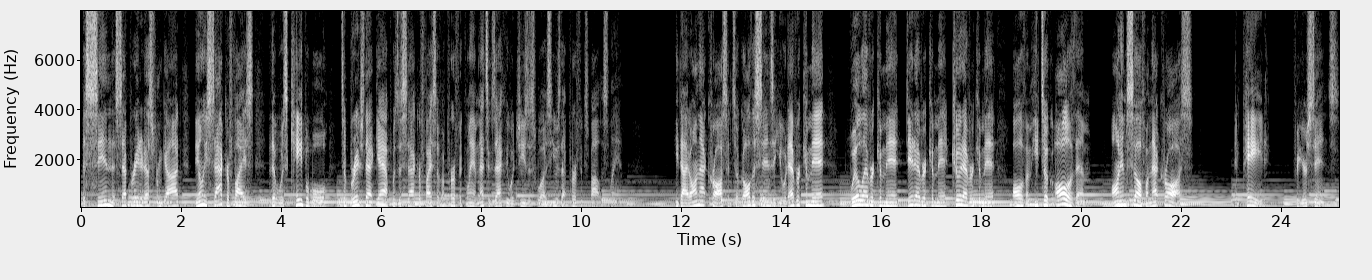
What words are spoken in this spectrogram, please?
The sin that separated us from God, the only sacrifice that was capable to bridge that gap was the sacrifice of a perfect lamb. That's exactly what Jesus was. He was that perfect, spotless lamb. He died on that cross and took all the sins that you would ever commit, will ever commit, did ever commit, could ever commit, all of them. He took all of them on himself on that cross and paid for your sins.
